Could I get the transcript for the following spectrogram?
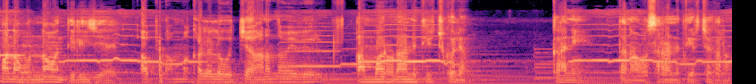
మనం ఉన్నామని తెలియజేయాలి. అప్పుడు అమ్మ కళ్ళలో వచ్చే ఆనందమే వేరు. అమ్మ రుణాన్ని తీర్చుకోలేం. కానీ తన అవసరాన్ని తీర్చగలం.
